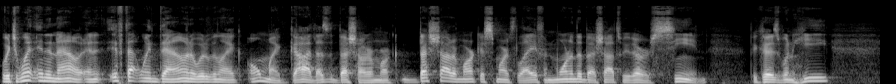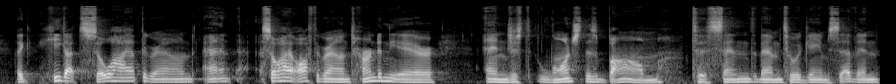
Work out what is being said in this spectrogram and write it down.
which went in and out. And if that went down, it would have been like, oh my god, that's the best shot of best shot of Marcus Smart's life, and one of the best shots we've ever seen. Because when he, like, he got so high up the ground and so high off the ground, turned in the air, and just launched this bomb to send them to a game seven,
